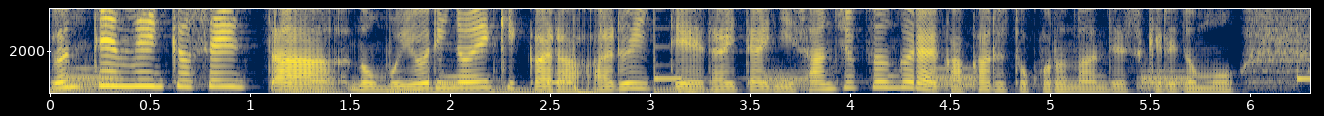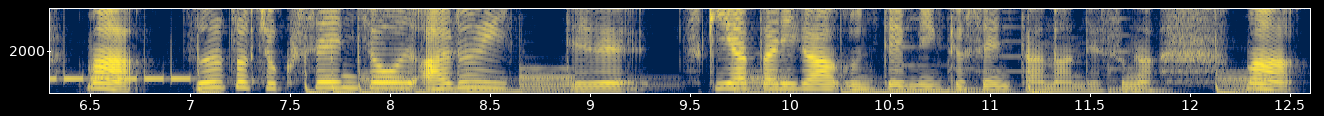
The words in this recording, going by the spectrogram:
運転免許センターの最寄りの駅から歩いてだいたい2、30分ぐらいかかるところなんですけれども、まあ、ずっと直線上歩いて、突き当たりが運転免許センターなんですが、まあ、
